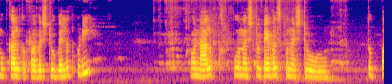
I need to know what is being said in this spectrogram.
ಮುಕ್ಕಾಲು ಕಪ್ಪಾಗಷ್ಟು ಬೆಲ್ಲದ ಪುಡಿ. ಒಂದು ನಾಲ್ಕು ಸ್ಪೂನಷ್ಟು, ಟೇಬಲ್ ಸ್ಪೂನಷ್ಟು ತುಪ್ಪ.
